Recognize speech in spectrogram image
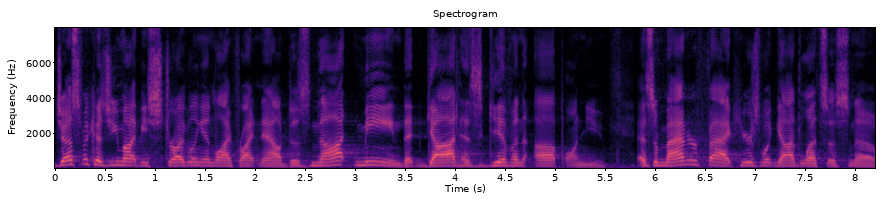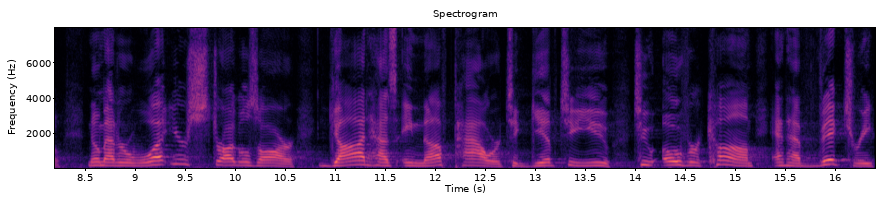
Just because you might be struggling in life right now does not mean that God has given up on you. As a matter of fact, here's what God lets us know. No matter what your struggles are, God has enough power to give to you to overcome and have victory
